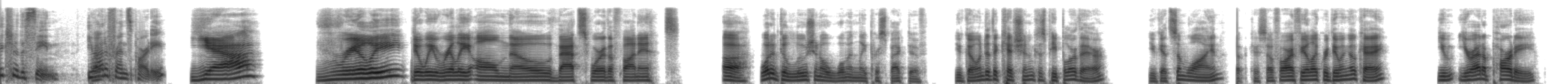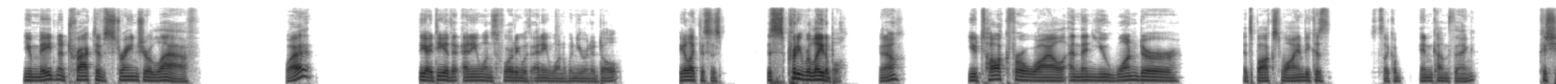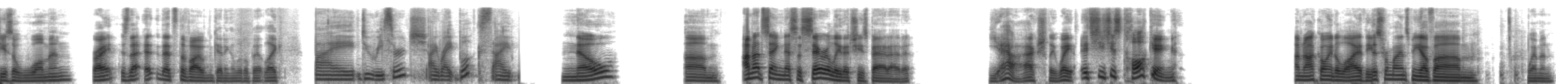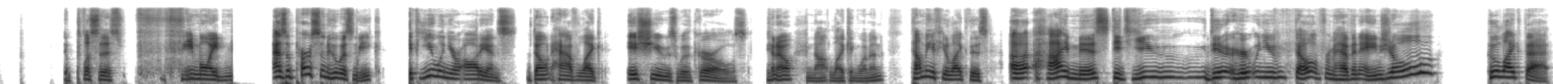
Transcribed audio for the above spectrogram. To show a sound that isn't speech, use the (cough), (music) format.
Picture the scene. You're What? at a friend's party. Yeah? Really? Do we really all know that's where the fun is? Uh, what a delusional womanly perspective. You go into the kitchen because people are there. You get some wine. Okay, so far I feel like we're doing okay. You you're at a party. You made an attractive stranger laugh. What? The idea that anyone's flirting with anyone when you're an adult. Feel like this is this is pretty relatable, you know? You talk for a while and then you wonder it's boxed wine because it's like a income thing. Cuz she's a woman, right? Is that eh, that's the vibe I'm getting a little bit like I do research. I write books. I no. Um I'm not saying necessarily that she's bad at it. Yeah, actually, wait. It's she's just talking. I'm not going to lie. The, this reminds me of um women. Duplicitous femoid. As a person who is weak, if you and your audience don't have like issues with girls, you know, not liking women, tell me if you like this. Uh, hi, miss. Did you did it hurt when you fell from heaven, angel? Who liked that?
